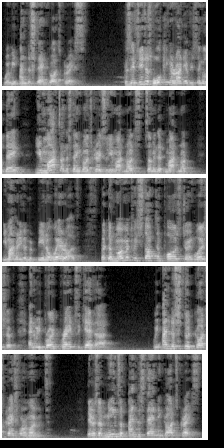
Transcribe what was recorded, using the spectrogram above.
where we understand God's grace. Because if you're just walking around every single day, you might understand God's grace or you might not. Something that might not, you might not even be aware of. But the moment we stopped and paused during worship and we broke bread together, we understood God's grace for a moment. There is a means of understanding God's grace.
